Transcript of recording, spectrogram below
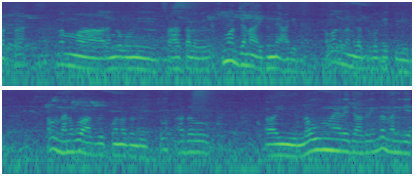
ಮಾಡ್ತಾ ನಮ್ಮ ರಂಗಭೂಮಿ ಸಹ ಕಲಾವಿದರು ಸುಮಾರು ಜನ ಇದನ್ನೇ ಆಗಿದೆ ಅವಾಗ ನನಗೆ ಅದ್ರ ಬಗ್ಗೆ ತಿಳಿಯಿದೆ ಅವಾಗ ನನಗೂ ಆಗಬೇಕು ಅನ್ನೋದೊಂದು ಇತ್ತು. ಅದು ಈ ಲವ್ ಮ್ಯಾರೇಜ್ ಆದ್ದರಿಂದ ನನಗೆ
